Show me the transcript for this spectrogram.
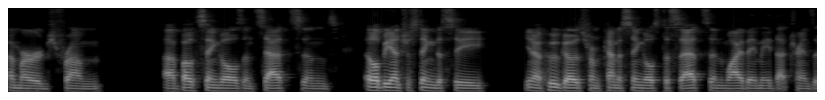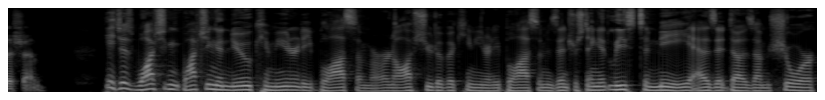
emerge from uh, both singles and sets, and it'll be interesting to see you know who goes from kind of singles to sets and why they made that transition yeah, just watching watching a new community blossom or an offshoot of a community blossom is interesting, at least to me, as it does, I'm sure,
